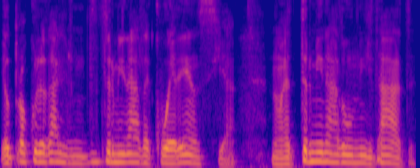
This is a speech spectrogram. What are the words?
Ele procura dar-lhe determinada coerência, não é? Determinada unidade.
